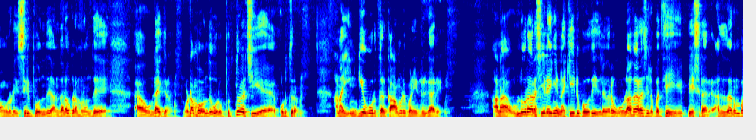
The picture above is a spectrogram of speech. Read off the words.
அவங்களுடைய சிரிப்பு வந்து அந்த அளவுக்கு நம்மளை வந்து உண்டாக்கிறோம். உடம்பை வந்து ஒரு புத்துணர்ச்சியை கொடுத்துரும். ஆனால் இங்கே ஒருத்தர் காமெடி பண்ணிகிட்டு இருக்காரு. ஆனால் உள்ளூர் அரசியலே இங்கே நக்கிட்டு போகுது. இதில் வேற உலக அரசியலை பற்றி பேசுகிறாரு அதுதான் ரொம்ப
